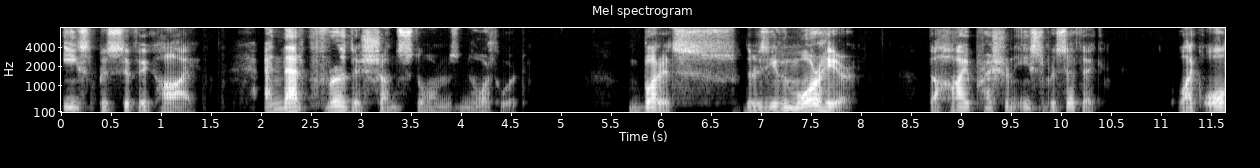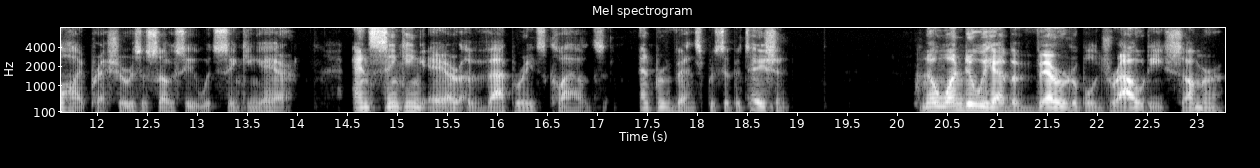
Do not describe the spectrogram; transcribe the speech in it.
East Pacific High, and that further shunts storms northward. But it's there's even more here. The high pressure in the eastern Pacific, like all high pressure, is associated with sinking air, and sinking air evaporates clouds and prevents precipitation. No wonder we have a veritable drought each summer.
